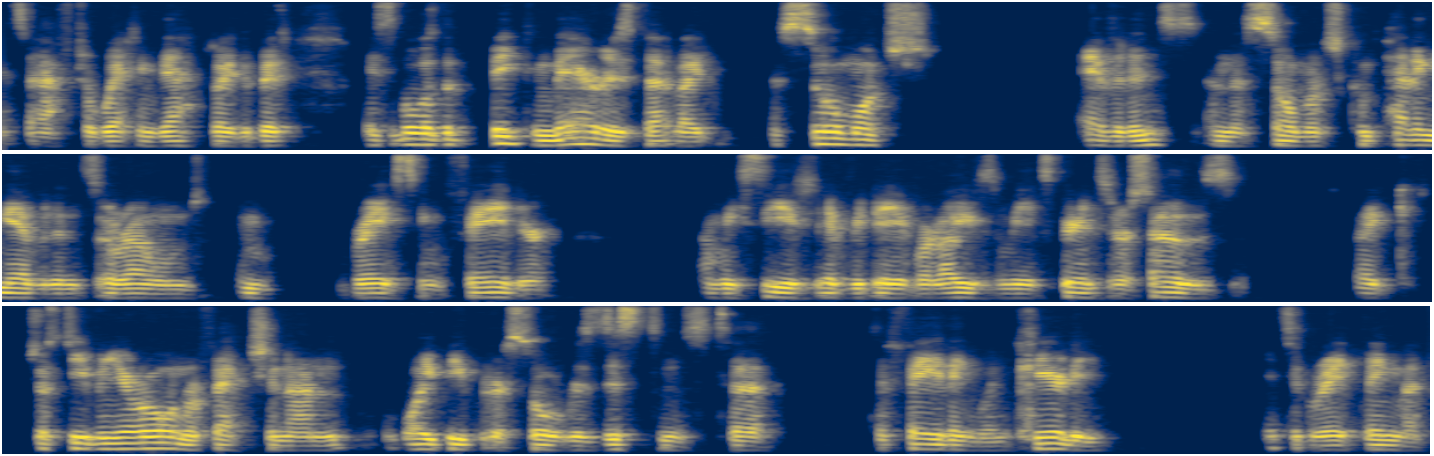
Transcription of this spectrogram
it's after wetting the appetite a bit. I suppose the big thing there is that like there's so much evidence and there's so much compelling evidence around embracing failure. And we see it every day of our lives and we experience it ourselves. Like just even your own reflection on why people are so resistant to failing when clearly it's a great thing like.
